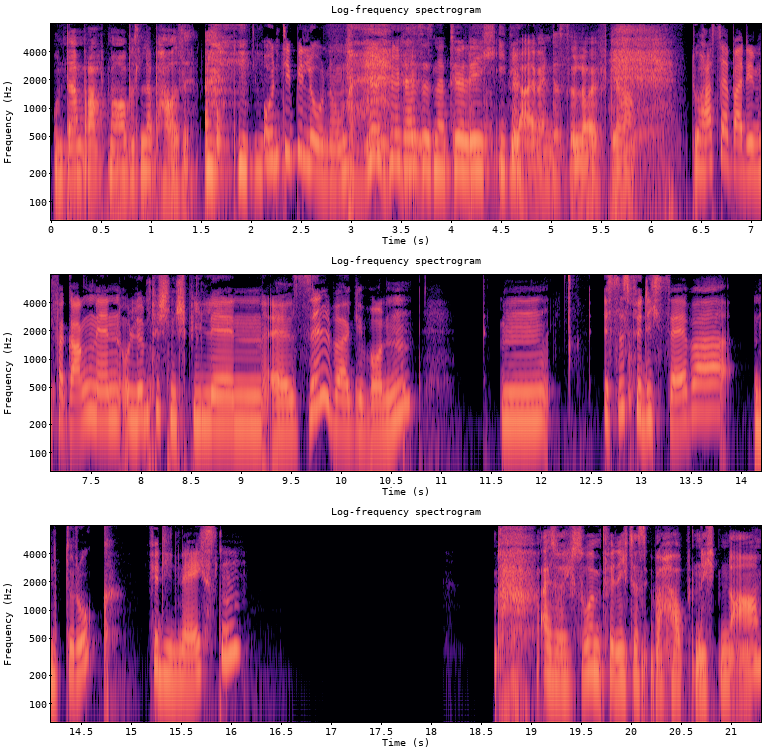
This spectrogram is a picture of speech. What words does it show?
Und dann braucht man auch ein bisschen eine Pause. Und die Belohnung. Das ist natürlich ideal, wenn das so läuft, ja. Du hast ja bei den vergangenen Olympischen Spielen äh, Silber gewonnen. Hm, ist es für dich selber ein Druck für die nächsten? Also ich, so empfinde ich das überhaupt nicht nah.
